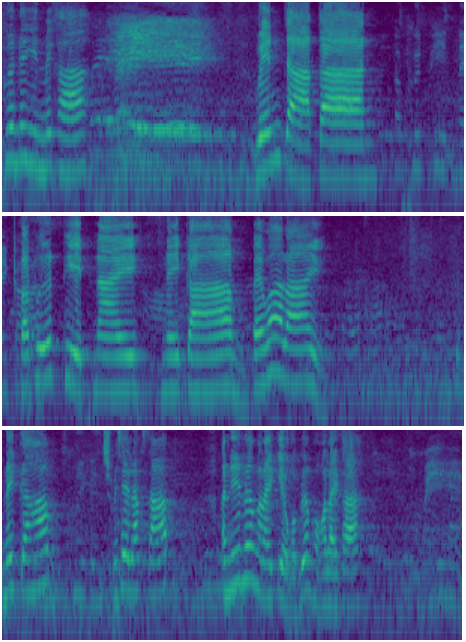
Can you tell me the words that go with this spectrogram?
เพื่อนได้ยินไหมคะเว้นจากการประพฤติผิดในกามประพฤติผิดในในกาม แปลว่าอะไร ในกาม ไม่เป็นชู้ไม่ใช่ลักทรัพย์ อันนี้เรื่องอะไรเกี่ยวกับเรื่องของอะไรคะเพศ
